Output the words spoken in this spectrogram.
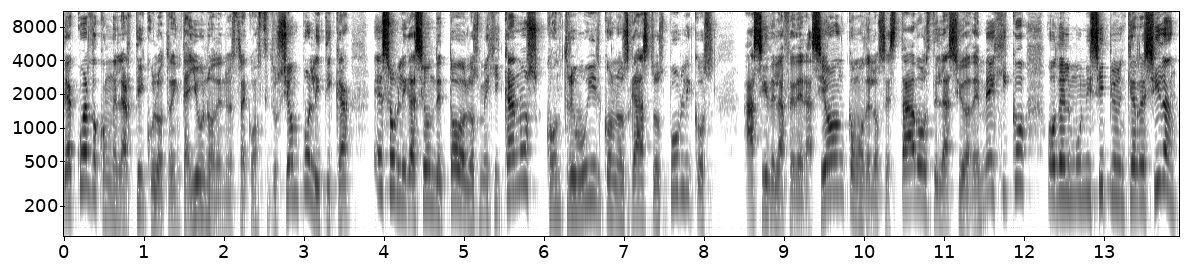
De acuerdo con el artículo 31 de nuestra Constitución Política, es obligación de todos los mexicanos contribuir con los gastos públicos, así de la Federación como de los estados, de la Ciudad de México o del municipio en que residan,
